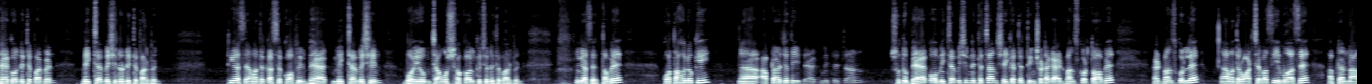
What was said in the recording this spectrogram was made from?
ব্যাগও নিতে পারবেন, মিক্সার মেশিনও নিতে পারবেন। ঠিক আছে, আমাদের কাছে কফির ভ্যাগ মিক্সার মেশিন, বয়ম, চামচ সকল কিছু নিতে পারবেন। ঠিক আছে, তবে কথা হলো কি আপনারা যদি ব্যাগ নিতে চান, শুধু ব্যাগ ও মিক্সার মেশিন নিতে চান, সেই ক্ষেত্রে তিনশো টাকা অ্যাডভান্স করতে হবে। অ্যাডভান্স করলে, আমাদের হোয়াটসঅ্যাপ আছে ইমো আছে। আপনার নাম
